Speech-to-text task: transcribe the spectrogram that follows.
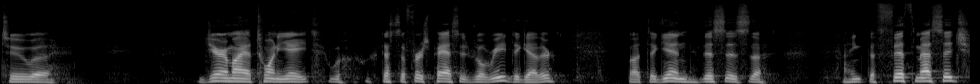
to uh, Jeremiah 28. That's the first passage we'll read together. But again, this is the, I think, the fifth message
